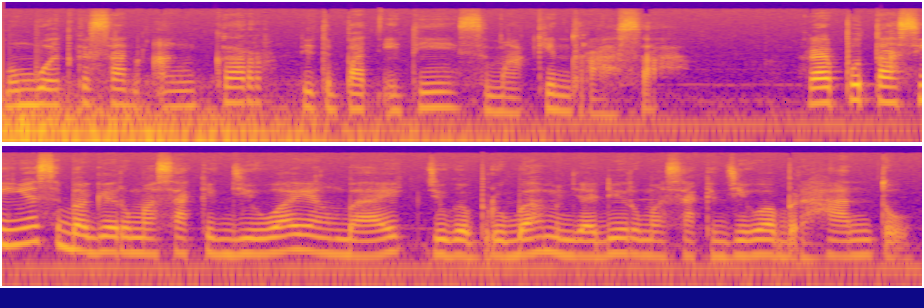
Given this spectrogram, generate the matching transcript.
membuat kesan angker di tempat ini semakin terasa. Reputasinya sebagai rumah sakit jiwa yang baik juga berubah menjadi rumah sakit jiwa berhantu.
